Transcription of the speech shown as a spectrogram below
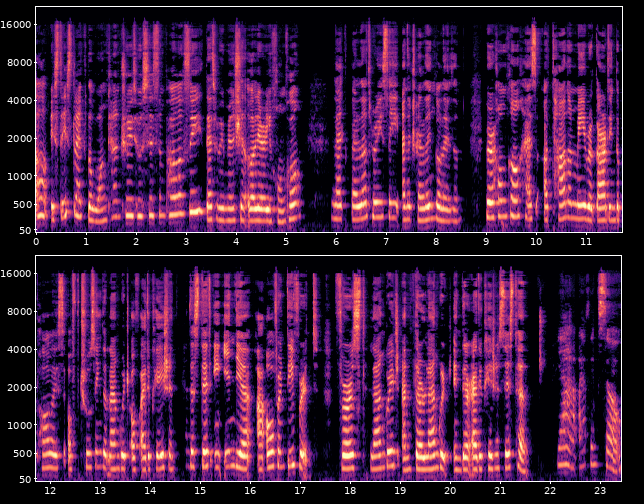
Oh, is this like the one country two system policy that we mentioned earlier in Hong Kong? Like bilateralism and trilingualism where Hong Kong has autonomy regarding the policy of choosing the language of education, and the states in India are often different first language and third language in their education system. Yeah, I think so.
